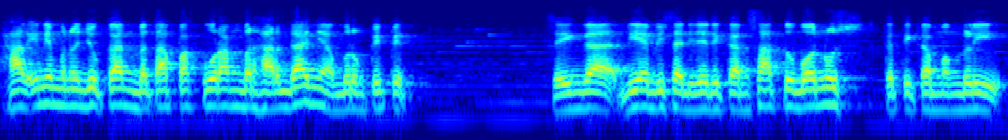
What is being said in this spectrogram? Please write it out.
hal ini menunjukkan betapa kurang berharganya burung pipit. Sehingga dia bisa dijadikan satu bonus ketika membeli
